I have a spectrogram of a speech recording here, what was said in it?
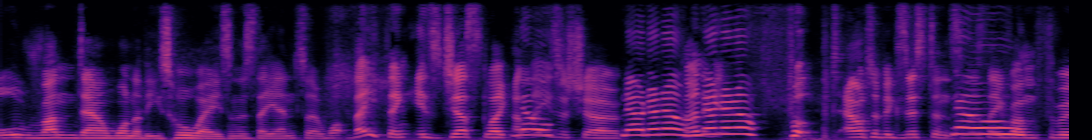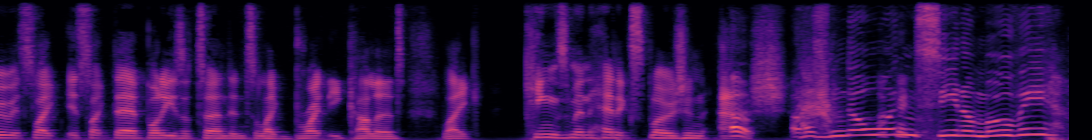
all run down one of these hallways, and as they enter, what they think is just like a laser show. No, no, no, kinda no, no, no. Fooped out of existence and as they run through. It's like it's like their bodies are turned into like brightly coloured, like Kingsman head explosion ash. Has no one Okay. seen a movie?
